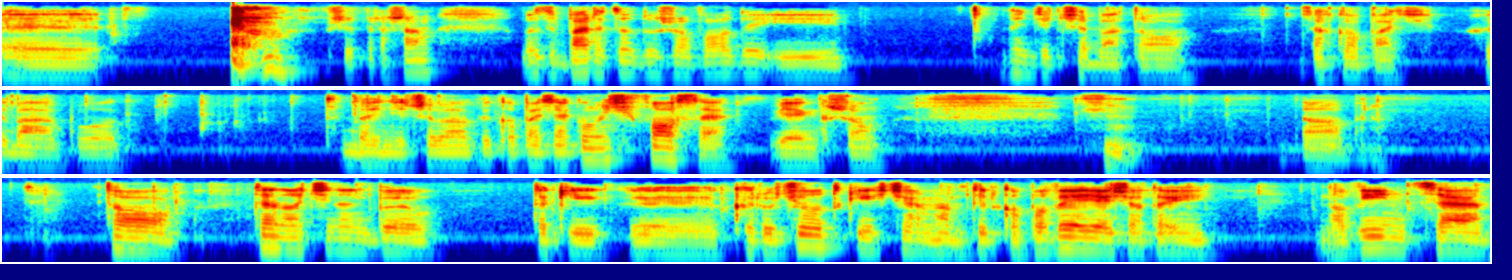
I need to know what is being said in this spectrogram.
yy, przepraszam, bo jest bardzo dużo wody i będzie trzeba to zakopać. Chyba, bo to będzie trzeba wykopać jakąś fosę większą. Hmm. Dobra. To ten odcinek był taki yy, króciutki. Chciałem wam tylko powiedzieć o tej nowince.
